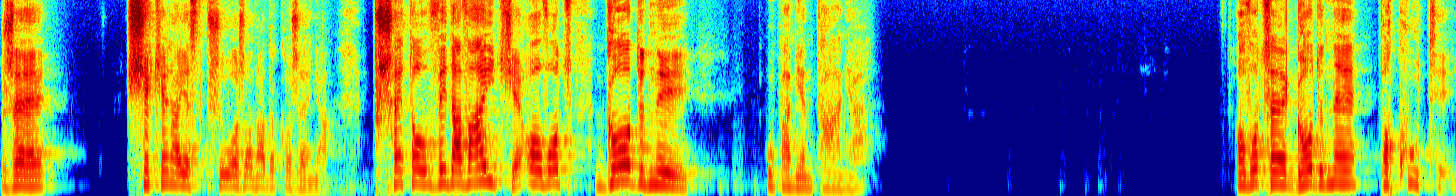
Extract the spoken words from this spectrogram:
że siekiera jest przyłożona do korzenia. Przeto wydawajcie owoc godny upamiętania. Owoce godne pokuty.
